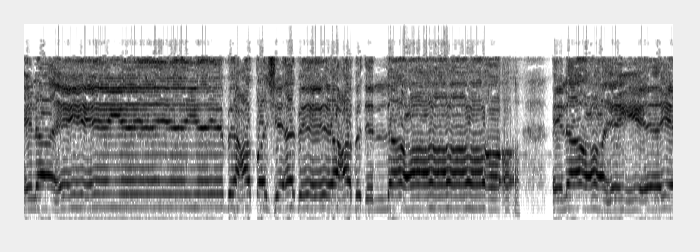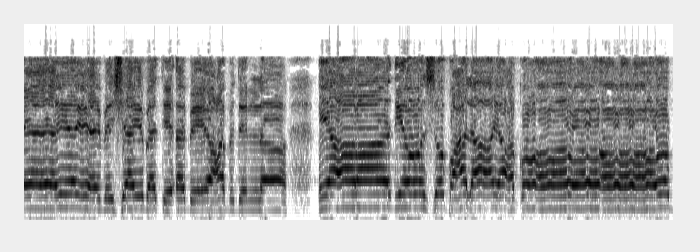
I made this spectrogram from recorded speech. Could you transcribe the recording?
إلهي بعطش أبي عبد الله. إلهي بشيبة أبي عبد الله. يا يوسف على يعقوب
